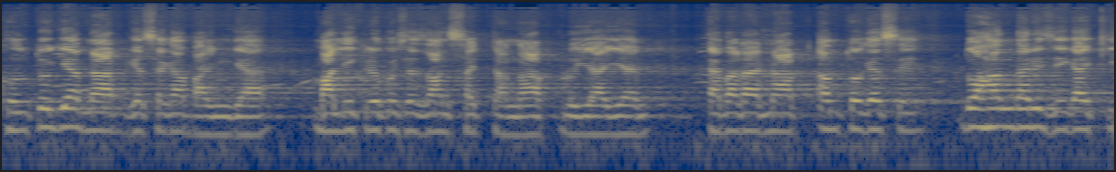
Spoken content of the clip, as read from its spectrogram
খুলতো গিয়া নাট গেছে গা বাইঙ্গা মালিকরে কইছে, যান সাইডটা নাট লইয়া আইয়েন। এবারে নাট আনতো গেছে। দোহানদারি জিগায় কি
